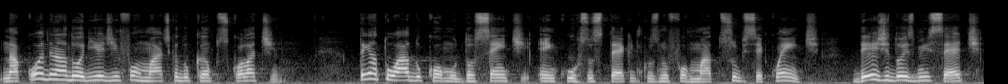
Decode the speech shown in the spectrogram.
na Coordenadoria de Informática do Campus Colatino. Tenho atuado como docente em cursos técnicos no formato subsequente desde 2007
